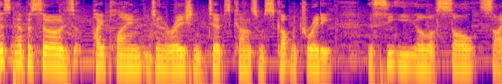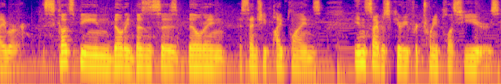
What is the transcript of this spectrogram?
This episode's pipeline generation tips comes from Scott McCready, the CEO of SolCyber. Scott's been building businesses, building essentially pipelines in cybersecurity for 20 plus years.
